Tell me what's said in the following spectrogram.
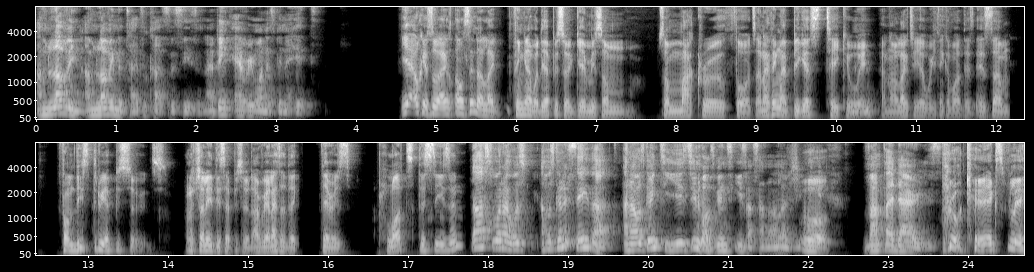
I'm loving, I'm loving the title cards this season. I think everyone has been a hit. Yeah, okay. So I, I was saying that like thinking about the episode gave me some some macro thoughts, and I think my biggest takeaway, Mhm. and I'd like to hear what you think about this, is um from these three episodes, especially this episode, I realized that the, there is plot this season. That's what I was, I was going to say that. And I was going to use, you know, I was going to use as an analogy. Oh, Vampire Diaries. okay, explain.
